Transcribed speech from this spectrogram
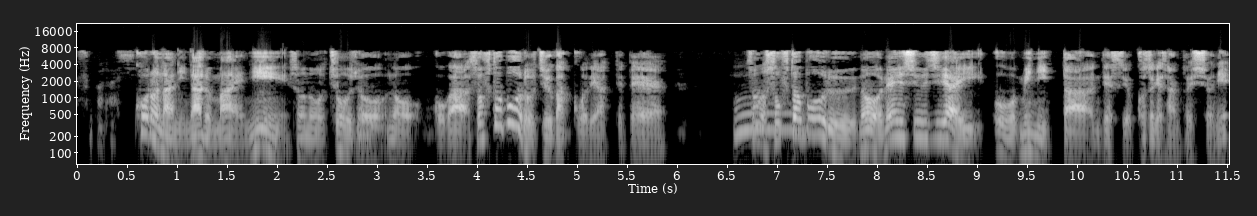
素晴らしい。コロナになる前に、その長女の子がソフトボールを中学校でやってて、そのソフトボールの練習試合を見に行ったんですよ、小菅さんと一緒に。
